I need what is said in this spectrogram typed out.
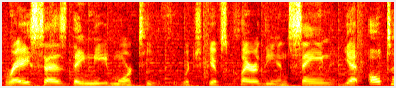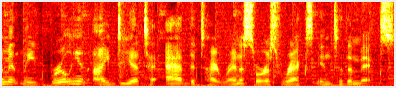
Gray says they need more teeth, which gives Claire the insane, yet ultimately brilliant idea to add the Tyrannosaurus Rex into the mix.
